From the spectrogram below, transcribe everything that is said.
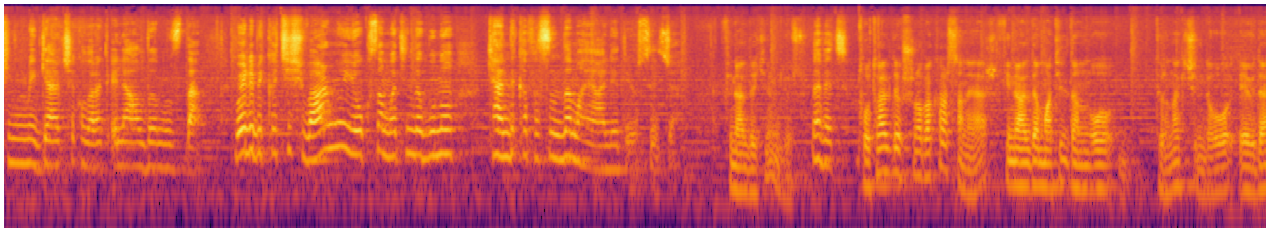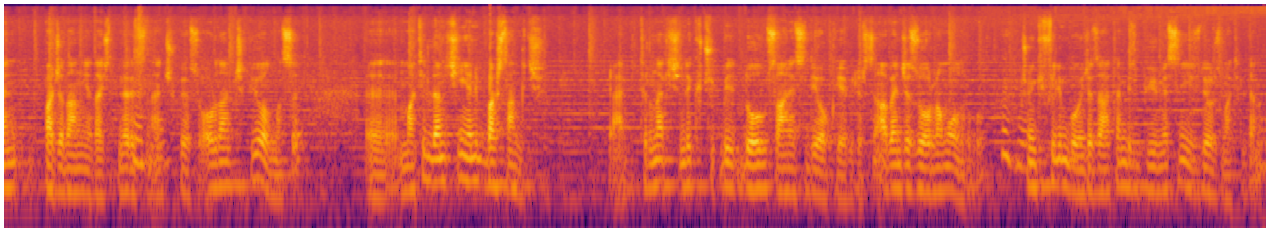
filmi gerçek olarak ele aldığımızda böyle bir kaçış var mı yoksa Matilda bunu kendi kafasında mı hayal ediyor sizce? Finaldekini mi diyorsun? Evet. Totalde şuna bakarsan eğer, finalde Matilda'nın o tırnak içinde o evden, bacadan ya da işte neresinden çıkıyorsa oradan çıkıyor olması e, Matilda'nın için yeni bir başlangıç. Yani bir tırnak içinde küçük bir doğum sahnesi diye okuyabilirsin ama bence zorlama olur bu. Çünkü film boyunca zaten biz büyümesini izliyoruz Matilda'nın.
